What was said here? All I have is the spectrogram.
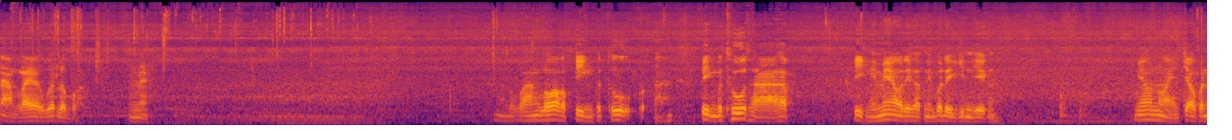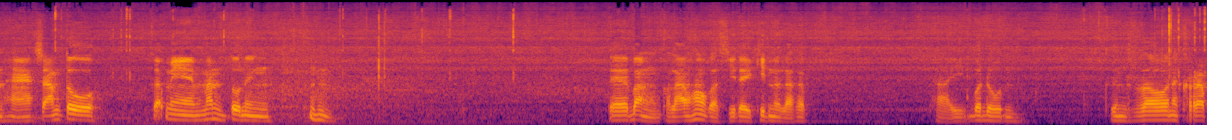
น้ำไหลออกเบิดแล้วบ่เนไหมระวางล้อกับปิ่งประตูปิ่งประตูถาครับ ปิ่งให้แมวเลยครับนี่บ่ได้กินเองแมวหน่อยเจ้าปัญหาสามตัวกับแม่มันตัวหนึ่งแต่บังขาวหลามเฮาก็สิได้กินนั่นแหละครับ ถ่ายบ่โดนคืนรอนะครับ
